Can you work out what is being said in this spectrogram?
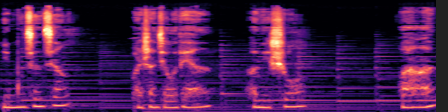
柠檬香香，晚上九点和你说晚安。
